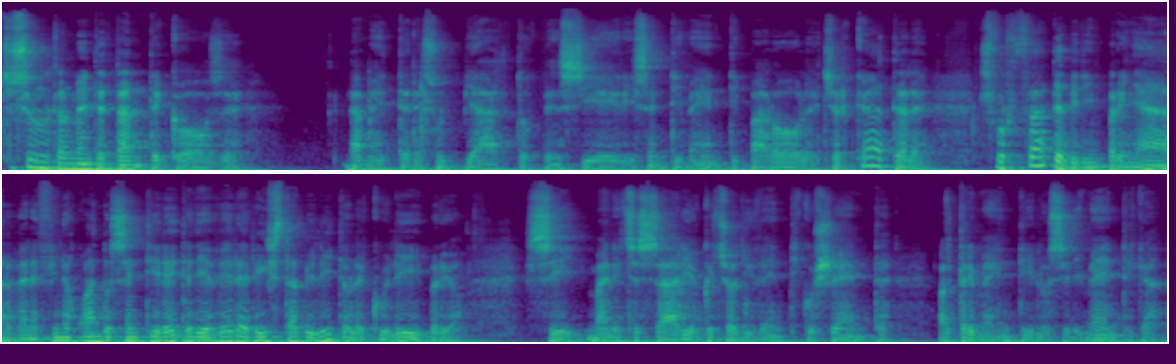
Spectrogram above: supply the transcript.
Ci sono talmente tante cose da mettere sul piatto, pensieri, sentimenti, parole, cercatele, sforzatevi di impregnarvene fino a quando sentirete di avere ristabilito l'equilibrio. Sì, ma è necessario che ciò diventi cosciente, altrimenti lo si dimentica.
